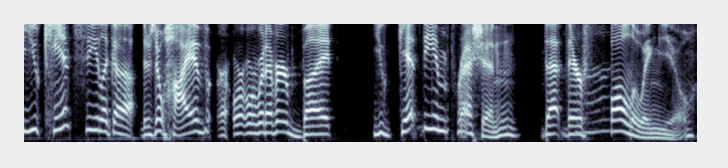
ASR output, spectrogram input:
you can't see like a there's no hive or or, or whatever, but you get the impression that they're Uh. following you.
